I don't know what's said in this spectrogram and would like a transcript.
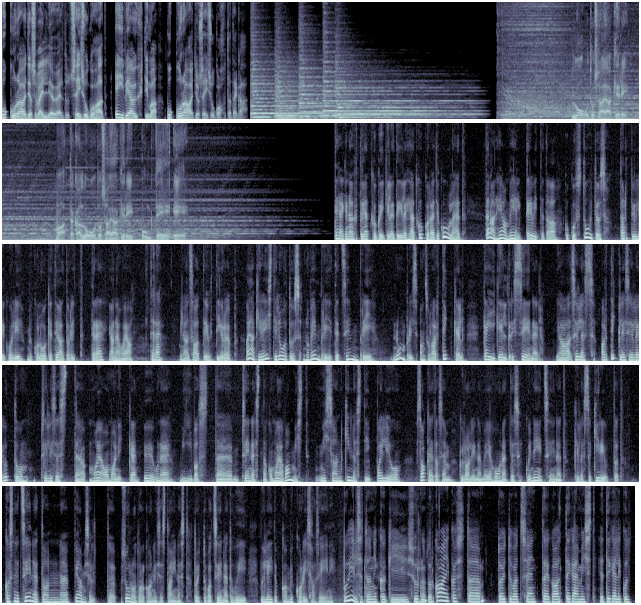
Kuku raadios välja öeldud seisukohad ei pea ühtima Kuku raadio seisukohtadega. loodusajakiri, vaata ka looduseajakiri.ee tere, kena õhtu jätku kõigile teile, head Kuku raadio kuulajad. täna on hea meel tervitada Kuku stuudios Tartu Ülikooli mükoloogiateadurit, tere, Jane Oja! tere! Mina olen saatejuht Tiir Ööp. ajakirja Eesti Loodus novembri-detsembri numbris on sul artikkel Käi keldris seenel ja selles artiklis ei ole juttu sellisest äh, majaomanike ööune viivast äh, seenest nagu majavammist, mis on kindlasti palju sagedasem külaline meie hoonetes kui need seened, kellest sa kirjutad. kas need seened on äh, peamiselt surnud orgaanilisest ainest toituvad seened või, või leidub ka mükoriisaseeni? põhiliselt on ikkagi surnud orgaanikast toituvad seentega tegemist ja tegelikult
